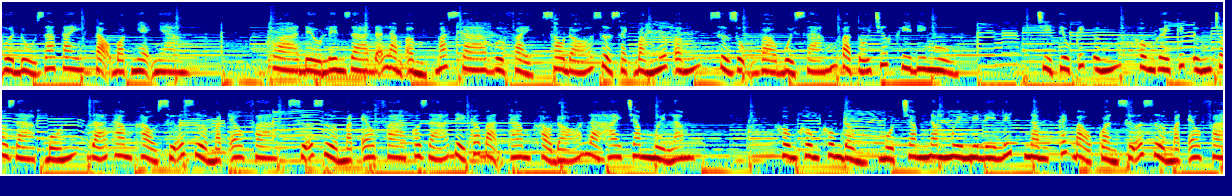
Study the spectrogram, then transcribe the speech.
vừa đủ ra tay, tạo bọt nhẹ nhàng. Thoa đều lên da đã làm ẩm, massage vừa phải, sau đó rửa sạch bằng nước ấm, sử dụng vào buổi sáng và tối trước khi đi ngủ. Chỉ tiêu kích ứng, không gây kích ứng cho da. 4. Giá tham khảo sữa rửa mặt Elfa. Sữa rửa mặt Elfa có giá để các bạn tham khảo đó là 215 000 đồng, 150ml 5. Cách bảo quản sữa rửa mặt Elfa,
